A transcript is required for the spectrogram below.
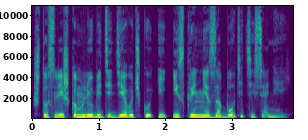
что слишком любите девочку и искренне заботитесь о ней?»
